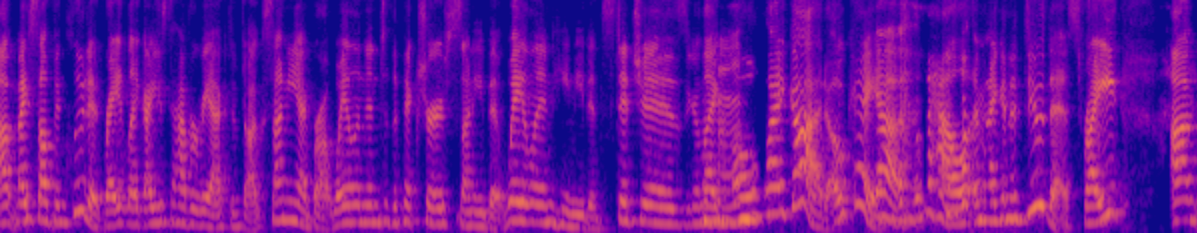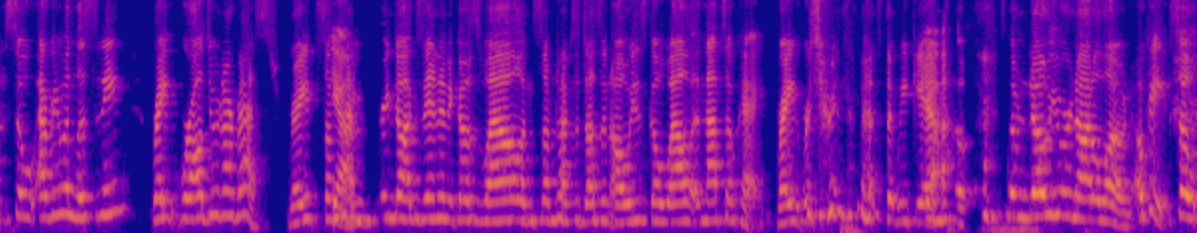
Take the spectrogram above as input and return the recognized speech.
uh, myself included, right? Like I used to have a reactive dog, Sunny. I brought Waylon into the picture. Sunny bit Waylon. He needed stitches. You're like, mm-hmm. oh my God. Okay. Yeah. How the hell am I going to do this? Right. Um, so everyone listening, right? We're all doing our best, right? Sometimes yeah. bring dogs in and it goes well, and sometimes it doesn't always go well, and that's okay, right? We're doing the best that we can. Yeah. So, so no, you are not alone. Okay, so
